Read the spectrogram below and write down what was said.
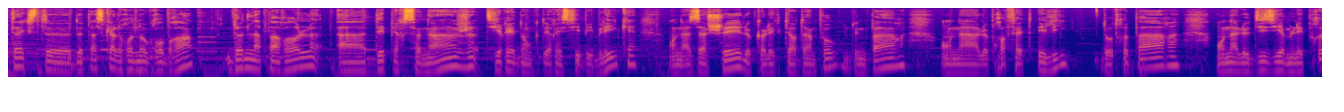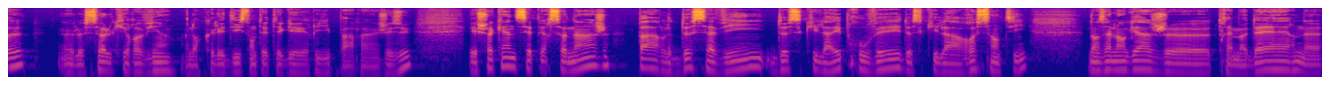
Les textes de Pascal Renaud Grosbras donnent la parole à des personnages tirés donc des récits bibliques. On a Zaché, le collecteur d'impôts, d'une part. On a le prophète Élie, d'autre part. On a le dixième lépreux, euh, le seul qui revient alors que les dix ont été guéris par euh, Jésus. Et chacun de ces personnages parle de sa vie, de ce qu'il a éprouvé, de ce qu'il a ressenti, dans un langage euh, très moderne,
